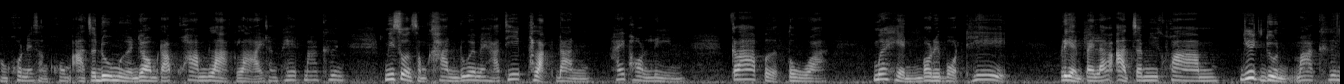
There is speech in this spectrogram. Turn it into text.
ของคนในสังคม อาจจะดูเหมือนยอมรับความหลากหลายทางเพศมากขึ้น มีส่วนสำคัญด้วยไหมคะที่ผลักดันให้พอลลีน กล้าเปิดตัว เมื่อเห็นบริบทที่ เปลี่ยนไปแล้วอาจจะมีความยืดหยุ่นมากขึ้น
